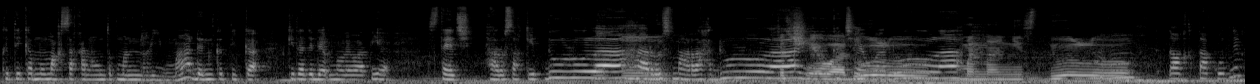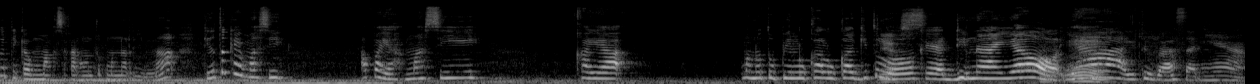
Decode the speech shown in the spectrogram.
ketika memaksakan untuk menerima dan ketika kita tidak melewati ya stage harus sakit dulu lah Mm-mm. harus marah dulu lah gitu, Kecewa, kecewa dulu, lah menangis dulu. Tak takutnya ketika memaksakan untuk menerima kita tuh kayak masih apa ya masih kayak menutupi luka-luka gitu loh Yes. kayak denial Mm-mm. ya itu bahasanya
